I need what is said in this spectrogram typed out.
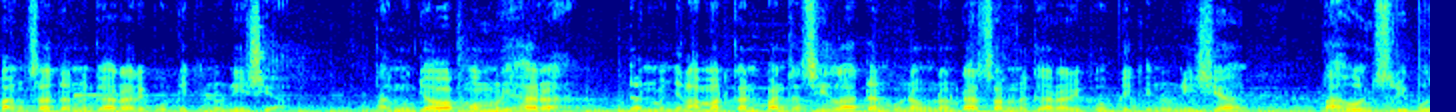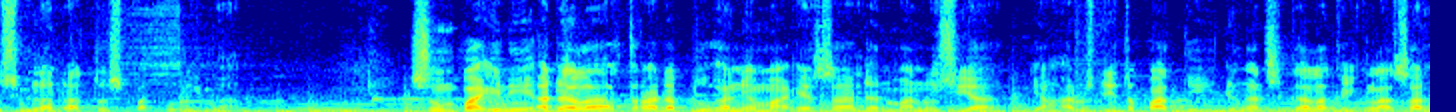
bangsa dan negara Republik Indonesia. Tanggung jawab memelihara dan menyelamatkan Pancasila dan Undang-Undang Dasar Negara Republik Indonesia tahun 1945. Sumpah ini adalah terhadap Tuhan Yang Maha Esa dan manusia yang harus ditepati dengan segala keikhlasan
